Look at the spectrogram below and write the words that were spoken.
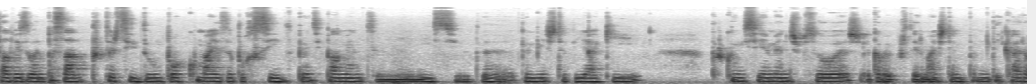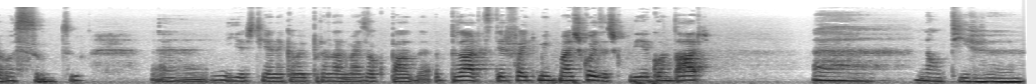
talvez o ano passado por ter sido um pouco mais aborrecido, principalmente no início da, da minha estadia aqui, porque conhecia menos pessoas, acabei por ter mais tempo para me dedicar ao assunto. Uh, e este ano acabei por andar mais ocupada, apesar de ter feito muito mais coisas que podia contar, uh, não tive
